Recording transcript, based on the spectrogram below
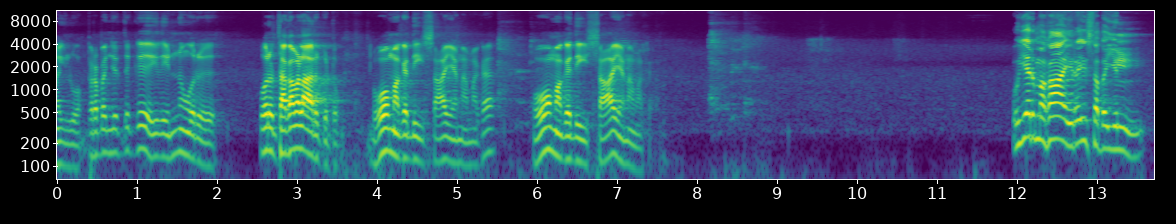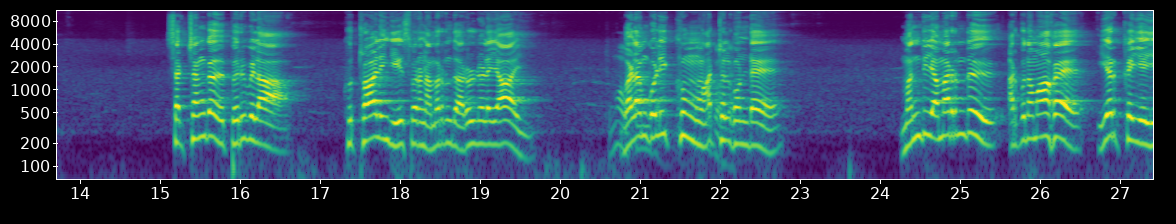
மகிழ்வோம். பிரபஞ்சத்துக்கு இது இன்னும் ஒரு ஒரு தகவலாக இருக்கட்டும். ஓம் அகதி சாய நமக ஓம் அகதி சாய நமக உயர்மகா இறை சபையில் சற்சங்க பெருவிழா குற்றாலிங்க ஈஸ்வரன் அமர்ந்த அருள்நிலையாய் வளங்கொழிக்கும் ஆற்றல் கொண்ட மந்தி அமர்ந்து அற்புதமாக இயற்கையை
